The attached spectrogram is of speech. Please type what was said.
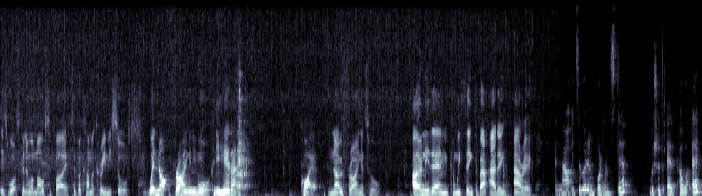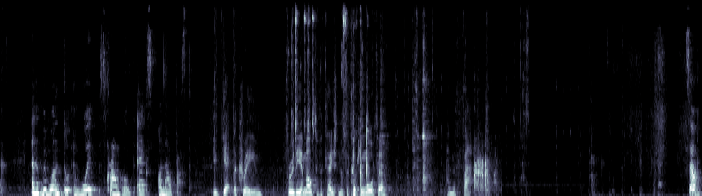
is what's going to emulsify to become a creamy sauce. We're not frying anymore. Can you hear that? Quiet. No frying at all. Only then can we think about adding our egg. And now it's a very important step. We should add our egg and we want to avoid scrambled eggs on our pasta. You get the cream through the emulsification of the cooking water and the fat. So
